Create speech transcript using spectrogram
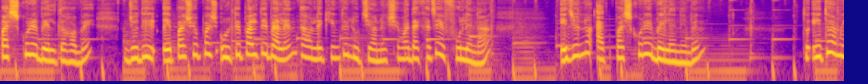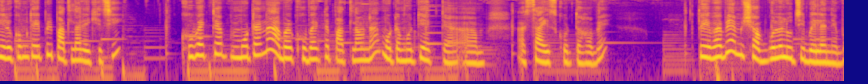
পাশ করে বেলতে হবে। যদি এপাশ ওপাশ উল্টে পাল্টে বেলেন, তাহলে কিন্তু লুচি অনেক সময় দেখা যায় ফুলে না। এজন্য এক পাশ করে বেলে নেবেন। তো এই তো আমি এরকম টাইপের পাতলা রেখেছি। খুব একটা মোটা না, আবার খুব একটা পাতলাও না, মোটামুটি একটা সাইজ করতে হবে। তো এভাবে আমি সবগুলো লুচি বেলে নেব।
